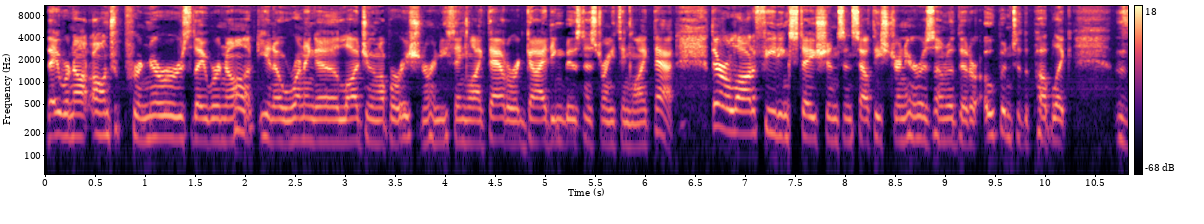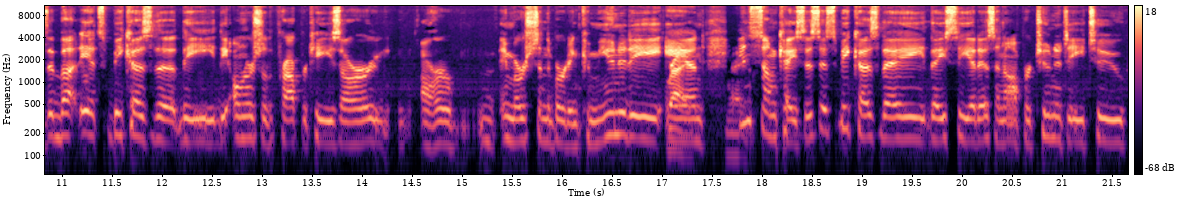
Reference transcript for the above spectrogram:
They were not entrepreneurs. They were not, you know, running a lodging operation or anything like that, or a guiding business or anything like that. There are a lot of feeding stations in southeastern Arizona that are open to the public, but it's because the, the the owners of the properties are are immersed in the birding community, Right, and right. in some cases, it's because they they see it as an opportunity to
